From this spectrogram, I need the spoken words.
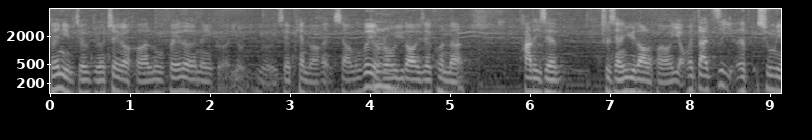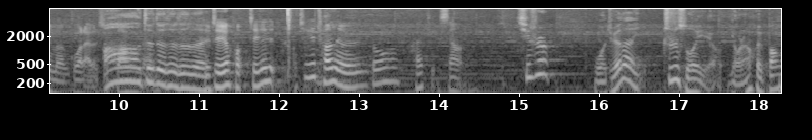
所以你就觉得这个和路飞的那个有有一些片段很像。路飞有时候嗯遇到一些困难，他的一些之前遇到的朋友也会带自己的兄弟们过来去帮哦，对，对对对对，这些这些这些场景都还挺像的。其实我觉得，之所以有人会帮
